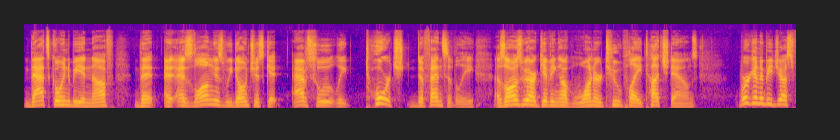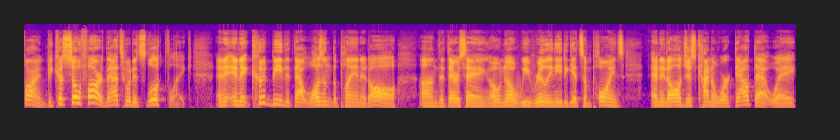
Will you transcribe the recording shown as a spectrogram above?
that's going to be enough that as long as we don't just get absolutely torched defensively, as long as we aren't giving up one or two play touchdowns, we're going to be just fine because so far that's what it's looked like. And, and it could be that that wasn't the plan at all, um, that they're saying, oh no, we really need to get some points. And it all just kind of worked out that way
